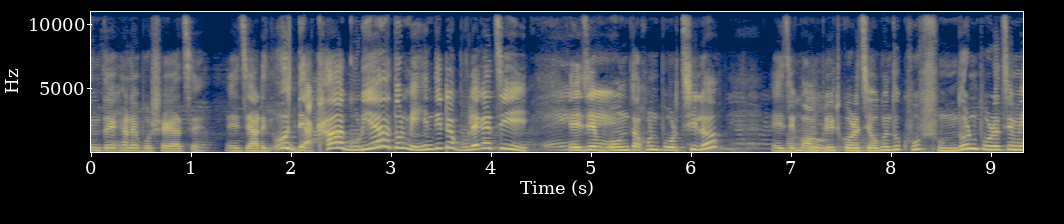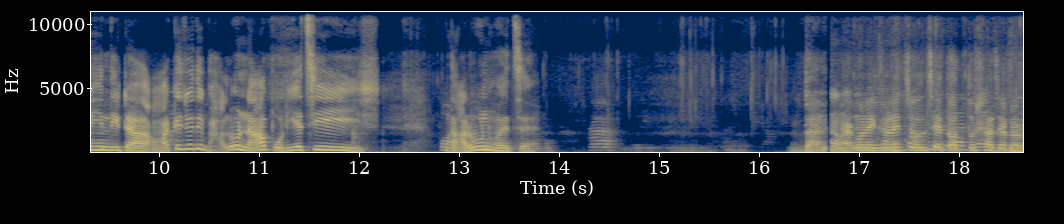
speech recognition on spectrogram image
কিন্তু এখানে বসে গেছে। এই যে আর ওই দেখা গুড়িয়া তোর মেহেন্দিটা ভুলে গেছি। এই যে বোন তখন পড়ছিল। এই যে কমপ্লিট করেছে ও কিন্তু খুব সুন্দর পড়েছে মেহেন্দিটা। আমাকে যদি ভালো না পড়িয়েছিস দারুণ হয়েছে। এখন এখানে চলছে তত্ত্ব সাজানোর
